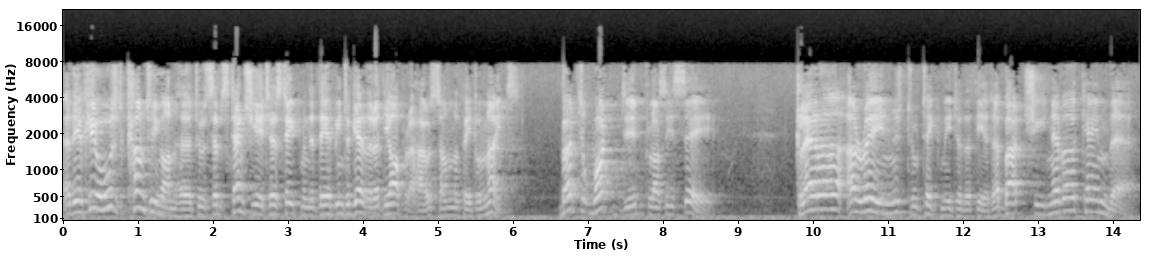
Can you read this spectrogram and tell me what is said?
Uh, the accused counting on her to substantiate her statement that they had been together at the Opera House on the fatal night. But what did Flossie say? Clara arranged to take me to the theater, but she never came there.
